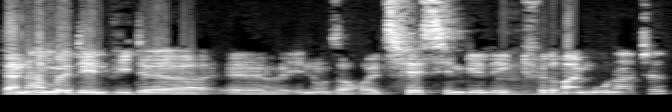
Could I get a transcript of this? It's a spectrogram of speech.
Dann haben wir den wieder äh, in unser Holzfässchen gelegt mhm. für drei Monate.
